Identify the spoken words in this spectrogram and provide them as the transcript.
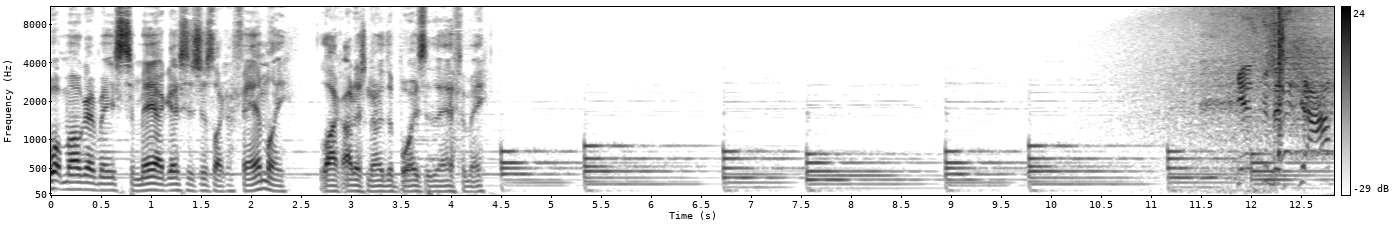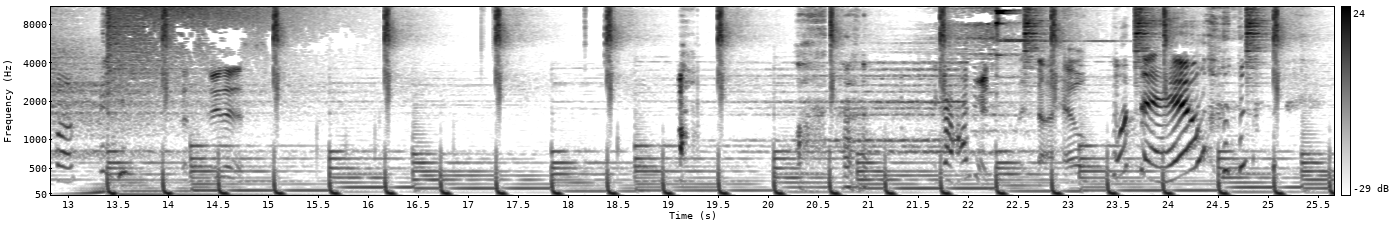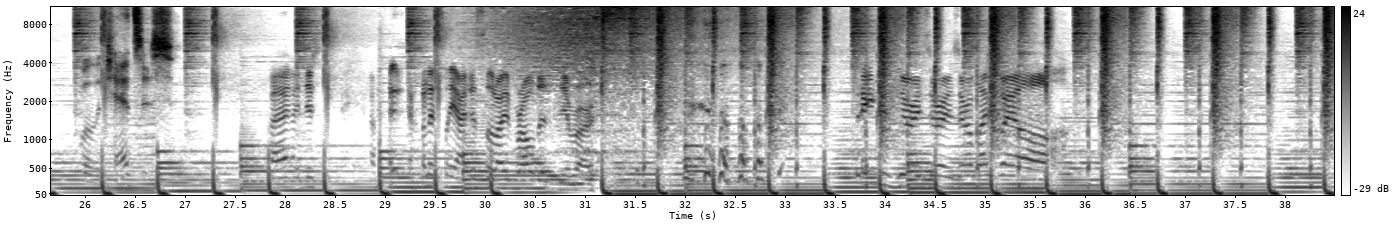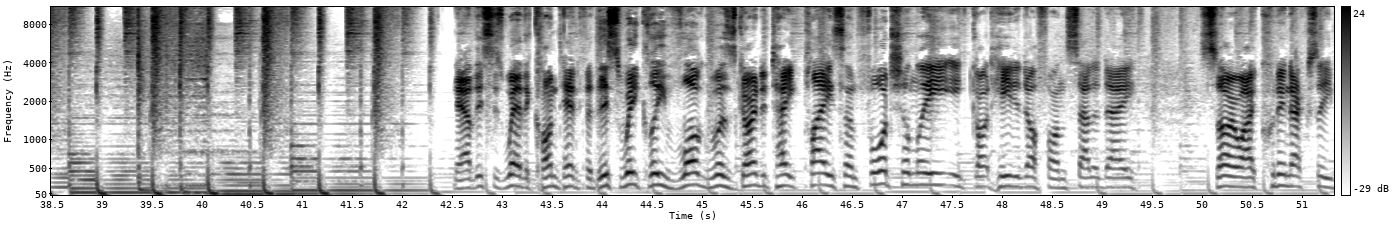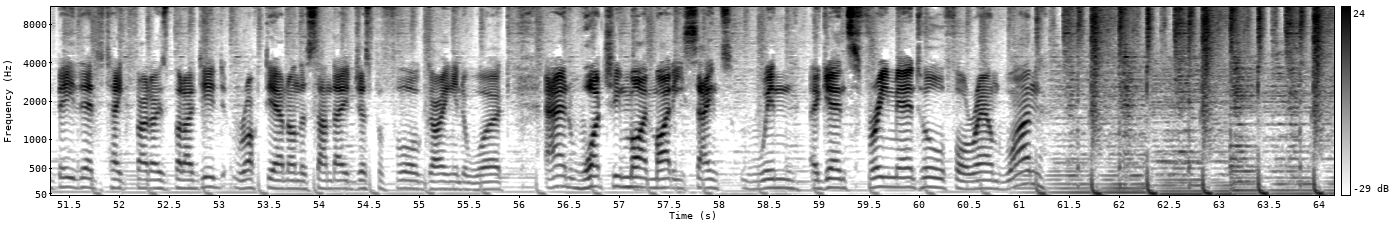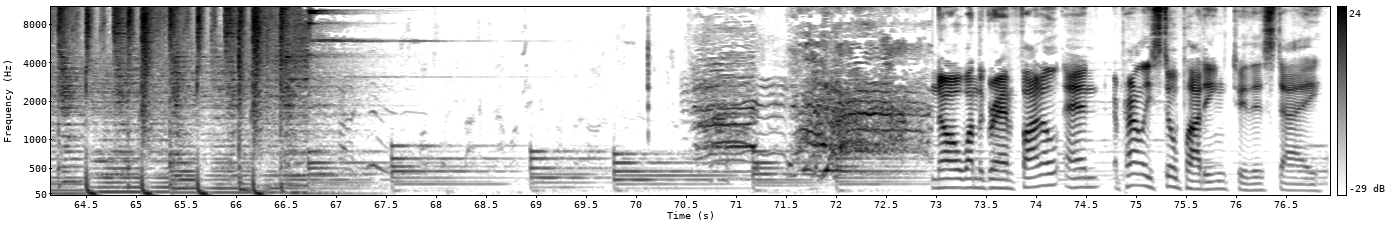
What Mulgrave means to me, I guess, is just like a family. Like, I just know the boys are there for me. Get to the chopper. Let's do this. What the hell? What the hell? Well, the chances. Honestly, I just thought I rolled a zero. Zero, zero, zero. Like, well, Now, this is where the content for this weekly vlog was going to take place. Unfortunately, it got heated off on Saturday, so I couldn't actually be there to take photos, but I did rock down on the Sunday just before going into work and watching my Mighty Saints win against Fremantle for round one. Noah won the grand final and apparently still partying to this day.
